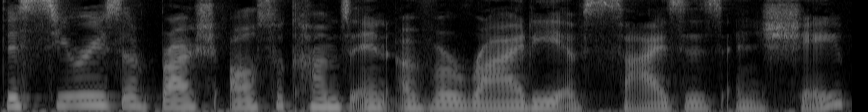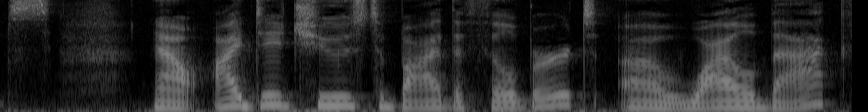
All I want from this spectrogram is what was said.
This series of brush also comes in a variety of sizes and shapes. Now, I did choose to buy the Filbert a while back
